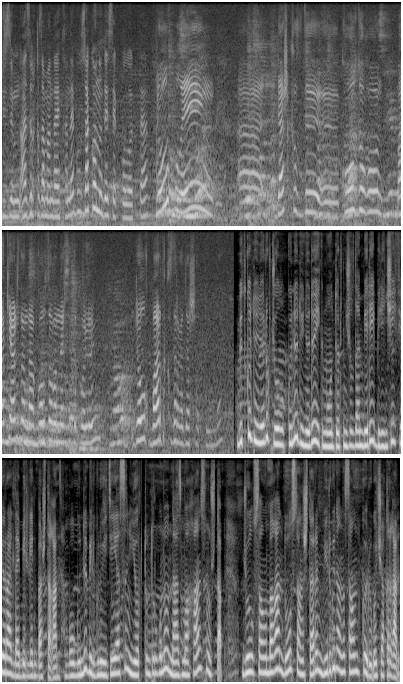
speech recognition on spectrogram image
биздин азыркы заманда айткандай бул закону десек болот да жолук бул эң жаш кызды э, кооздогон макияждан дагы кооздогон нерсе деп ойлойм. Жолук баардык кыздарга жашат дейм да. Бүткүл дүйнөлүк жолук күнү дүйнөдө эки миң он төртүнчү жылдан бери биринчи февралда белгиленип баштаган бул күндү белгилөө идеясын нью йорктун тургуну назма хан сунуштап жолук салынбаган дос тааныштарын бир күн аны салынып көрүүгө чакырган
